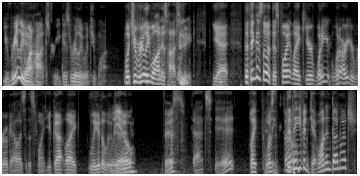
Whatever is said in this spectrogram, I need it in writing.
You really yeah. want hot streak is really what you want. What you really want is hot streak. Yeah. The thing is though, at this point, like your what are your what are your rogue allies at this point? You've got like Leo DeLuca. Leo. This. That's it. Like was so. did they even get one in Dunwich?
